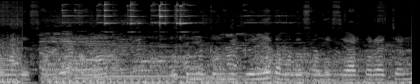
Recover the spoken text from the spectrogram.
তোমাদের সঙ্গে। আমার নতুন নতুন ভিডিও নিয়ে তোমাদের সঙ্গে শেয়ার করার জন্য।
